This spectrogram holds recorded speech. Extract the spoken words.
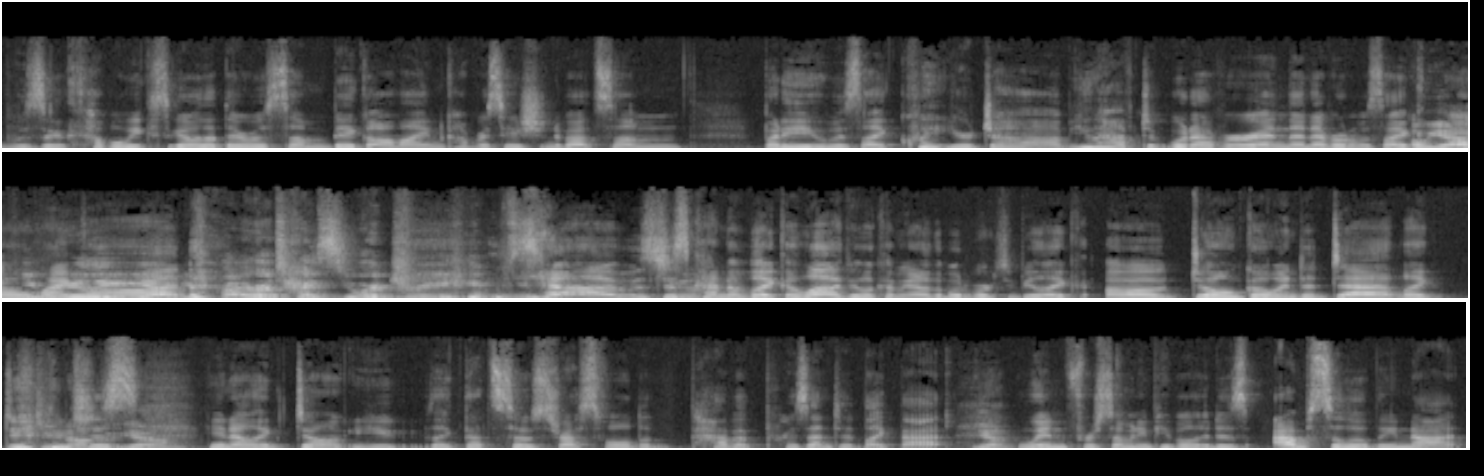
was it a couple weeks ago that there was some big online conversation about somebody who was like quit your job you have to whatever and then everyone was like Oh yeah, oh you my really yeah, god if you prioritize your dreams. yeah it was just Yeah. kind of like a lot of people coming out of the woodwork to be like oh don't go into debt like do, Do not go- just yeah. you know like don't you like that's so stressful to have it presented like that Yeah. when for so many people it is absolutely not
